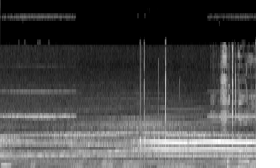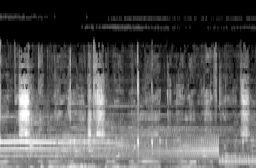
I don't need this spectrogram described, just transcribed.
From now on, the secret language of cerebral art can no longer have currency.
